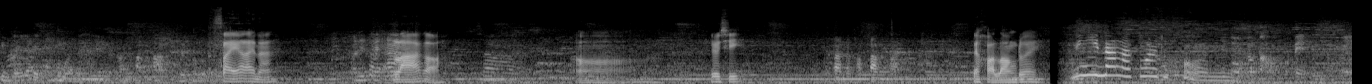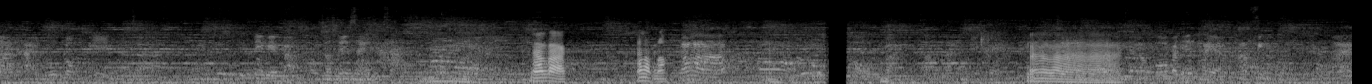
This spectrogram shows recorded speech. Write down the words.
ถึงจะใหญ่ทั้งหมดไซส์อะไรนะ อันนี้ใส่ลากเหรอ ใช่อ๋อเดี๋ยวชิตอนนั้นเขาปรับมาเดี๋ยวขอลองด้วย นี่น่ารักมากทุกคนตัวกระเป๋าก็เป็นเวลาถ่ายรูปลงเพจในเว็บแบบเขาจะใส่ใส่สามน่ารัก น่ารักเนาะ น่ารักน่ารักแล้วก็ประเทศไทยอะกราฟิกมาก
